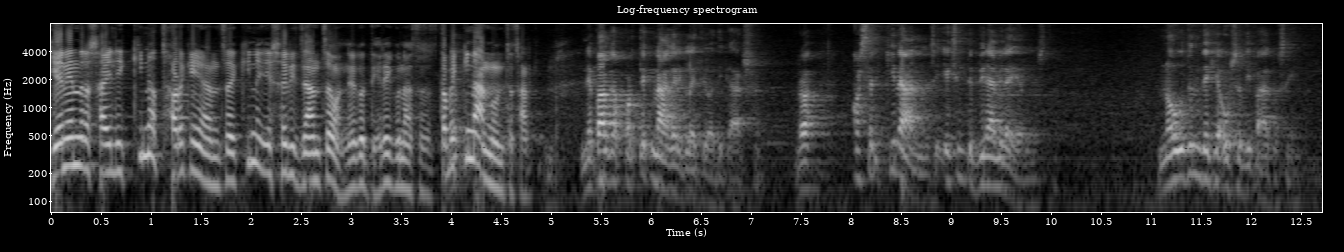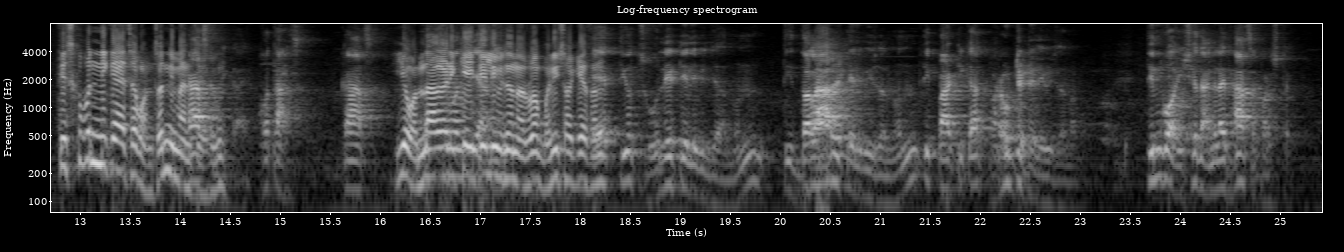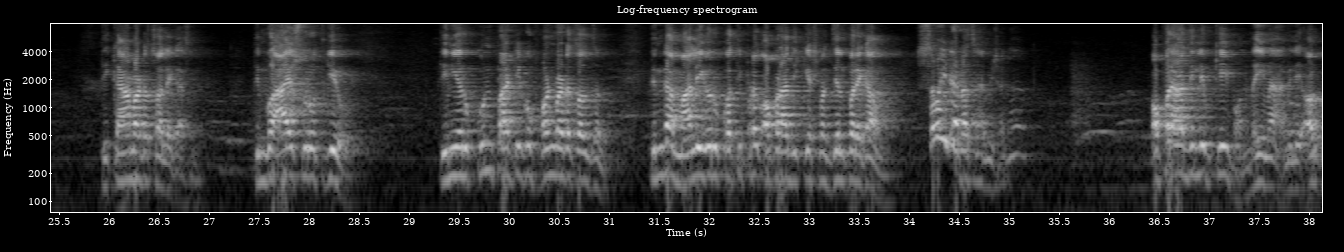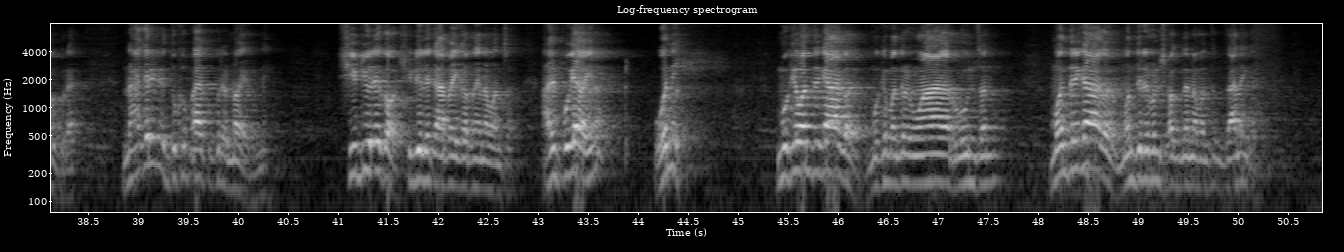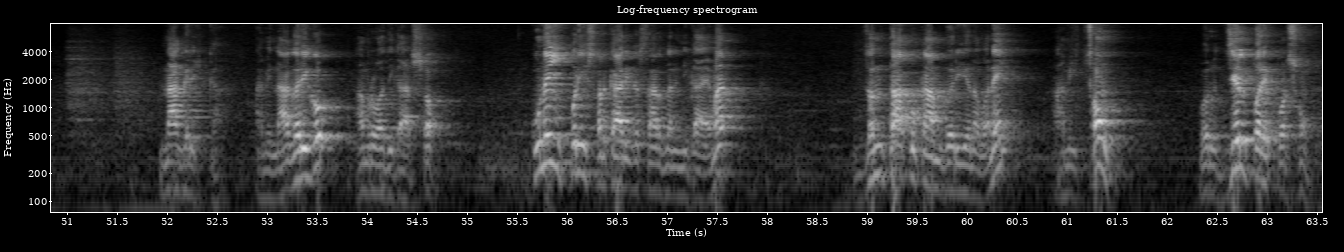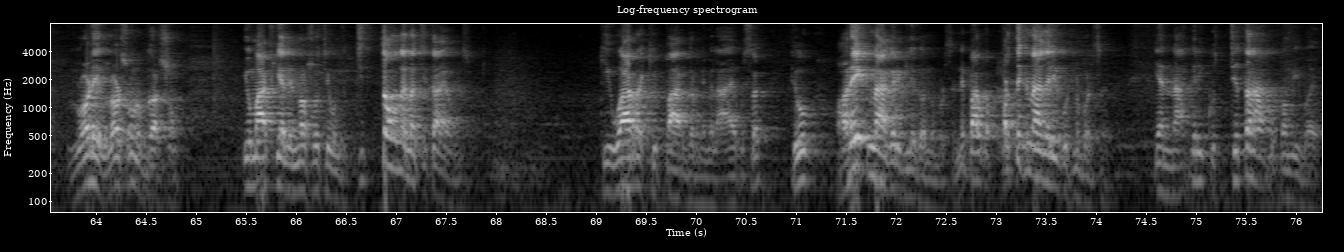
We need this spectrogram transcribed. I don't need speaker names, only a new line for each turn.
ज्ञानेन्द्र साईले किन छड्के हान्छ किन यसरी जान्छ भनेको धेरै गुनासो छ। तपाईँ किन हान्नुहुन्छ छड्के?
नेपालका प्रत्येक नागरिकलाई त्यो अधिकार छ। र कसरी किन हान्नुहुन्छ? एकछिन त्यो बिरामीलाई हेर्नुहोस् त। नौ दिनदेखि औषधि पाएको छैन।
त्यसको पनि निकाय छ भन्छन् नि मान्छेहरू।
निकाय? कता छ? कहाँ छ?
योभन्दा अगाडि केही टेलिभिजनहरूमा भनिसकेका छन्।
त्यो झोले टेलिभिजन हुन् ती दलाल टेलिभिजन हुन् ती पार्टीका भरौटे टेलिभिजन हुन्। तिनको हैसियत हामीलाई थाहा छ प्रष्ट ती कहाँबाट चलेका छन्? तिनको आय स्रोत के हो? तिनीहरू कुन पार्टीको फन्डबाट चल्छन्? तिनका मालिकहरू कतिपटक अपराधी केसमा जेल परेका हुन्? सबै डाटा छ हामीसँग। अपराधीले केही भन्दैमा हामीले अर्को कुरा नागरिकले दुःख पाएको कुरा नहेर्ने। सिडिओले ग सिडिओले कारवाही गर्दैन भन्छ। हामी पुग्यो होइन? हो नि? मुख्यमन्त्री कहाँ गयो? मुख्यमन्त्री उहाँ रुन्छन्। मन्त्री कहाँ गयो? मन्त्रीले पनि सक्दैन भन्छन्। जाने कहाँ? नागरिक कहाँ हामी नागरिक हो हाम्रो अधिकार छ। कुनै पनि सरकारी र सार्वजनिक निकायमा जनताको काम गरिएन भने हामी छौँ। बरु जेल परे पर्छौँ लडे लड्छौँ र गर्छौँ। यो माफियाले नसोचे हुन्छ चित्ताउँदैन चित्तायो हुन्छ कि वार र कि पार गर्ने बेला आएको छ त्यो हरेक नागरिकले गर्नुपर्छ। नेपालका प्रत्येक नागरिक उठ्नुपर्छ। यहाँ नागरिकको चेतनाको कमी भयो।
